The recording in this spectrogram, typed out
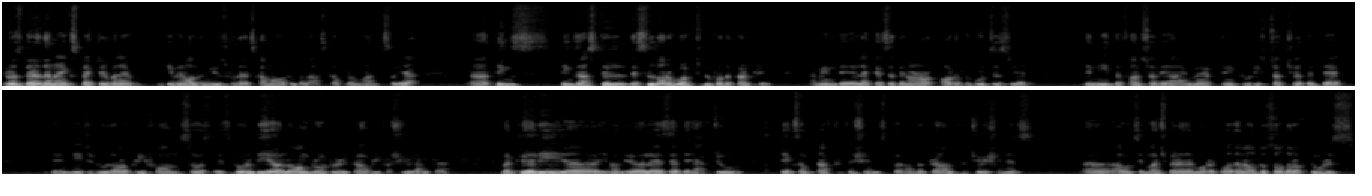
it was better than I expected when I given all the news flow that's come out in the last couple of months. So yeah, uh, things things are still there's still a lot of work to do for the country. I mean, they like I said, they're not out of the woods as yet. They need the funds from the IMF. They need to restructure the debt. They need to do a lot of reforms. So it's, it's going to be a long road to recovery for Sri Lanka. But clearly, uh, you know, they realize that they have to take some tough decisions. But on the ground, the situation is, uh, I would say, much better than what it was. And I also saw a lot of tourists,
